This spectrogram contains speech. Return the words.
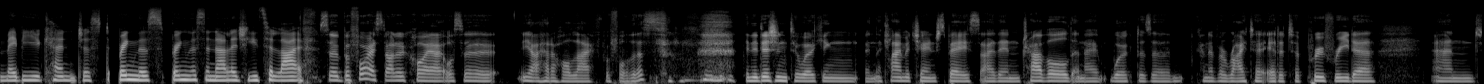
maybe you can just bring this bring this analogy to life. So before I started Gooi, I also yeah, I had a whole life before this. in addition to working in the climate change space, I then traveled and I worked as a kind of a writer, editor, proofreader, and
